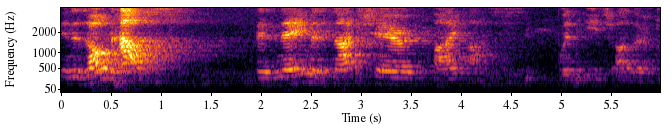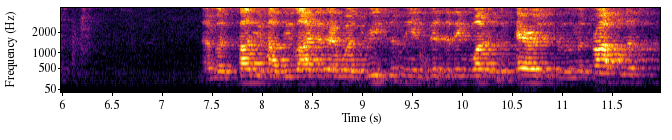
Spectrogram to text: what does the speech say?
In his own house, his name is not shared by us with each other. I must tell you how delighted I was recently in visiting one of the parishes of the metropolis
